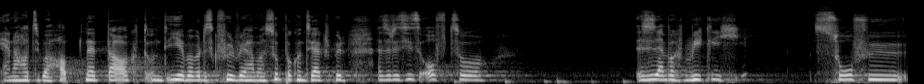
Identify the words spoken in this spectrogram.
einer hat es überhaupt nicht taugt und ich habe aber das Gefühl, wir haben ein super Konzert gespielt. Also das ist oft so, es ist einfach wirklich so viel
